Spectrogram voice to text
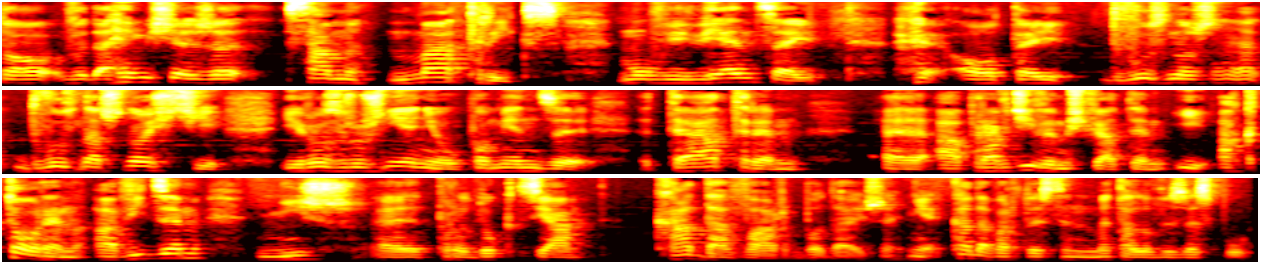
to wydaje mi się, że sam Matrix mówi więcej o tej dwuznaczności i rozróżnieniu pomiędzy teatrem a prawdziwym światem i aktorem a widzem niż e, produkcja Kadawar bodajże. Nie, Kadawar to jest ten metalowy zespół,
